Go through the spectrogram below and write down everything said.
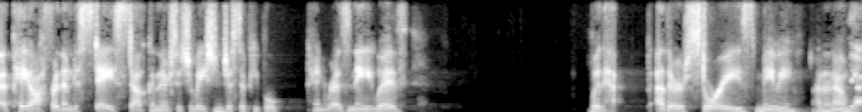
a payoff for them to stay stuck in their situation just so people can resonate with with other stories maybe i don't know yeah,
